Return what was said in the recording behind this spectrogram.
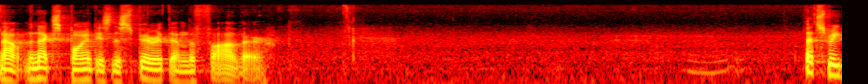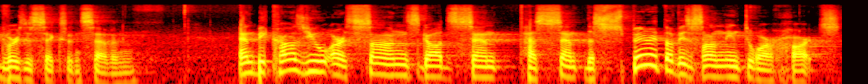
Now, the next point is the Spirit and the Father. Let's read verses 6 and 7. And because you are sons, God sent, has sent the Spirit of His Son into our hearts,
